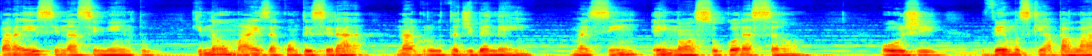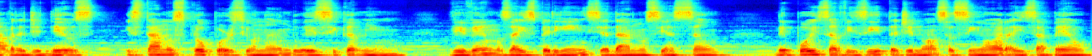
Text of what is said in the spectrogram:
para esse nascimento que não mais acontecerá na gruta de Belém, mas sim em nosso coração. Hoje vemos que a palavra de Deus está nos proporcionando esse caminho. Vivemos a experiência da Anunciação, depois a visita de Nossa Senhora Isabel,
